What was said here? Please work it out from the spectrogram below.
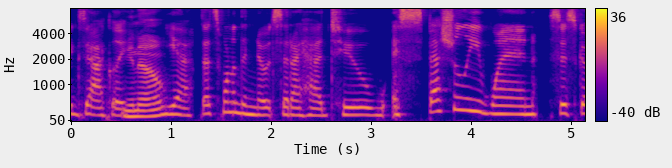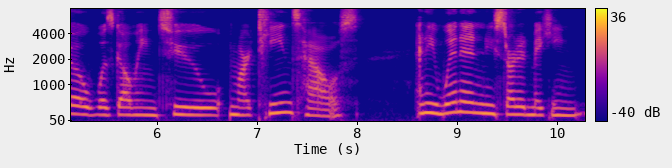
Exactly. You know? Yeah, that's one of the notes that I had too, especially when Cisco was going to Martine's house and he went in and he started making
